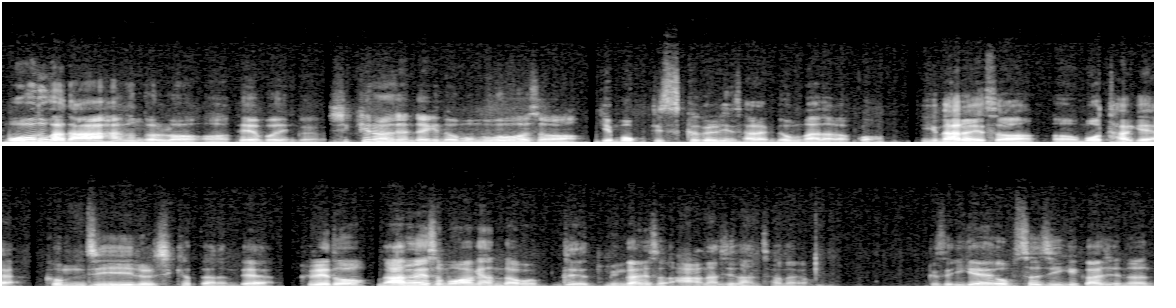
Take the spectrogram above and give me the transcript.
모두가 다 하는 걸로 어, 되어버린 거예요. 10kg나 된다 이게 너무 무거워서 이게 목 디스크 걸린 사람이 너무 많아갖고 이게 나라에서 어, 못하게 금지를 시켰다는데 그래도 나라에서 뭐하게 한다고 이제 민간에서 안 하진 않잖아요. 그래서 이게 없어지기까지는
